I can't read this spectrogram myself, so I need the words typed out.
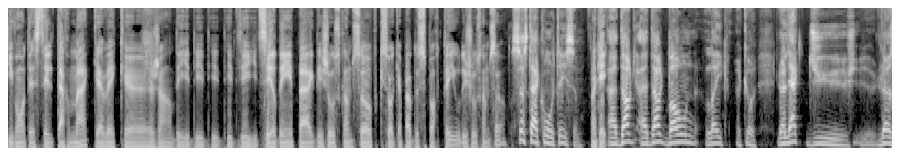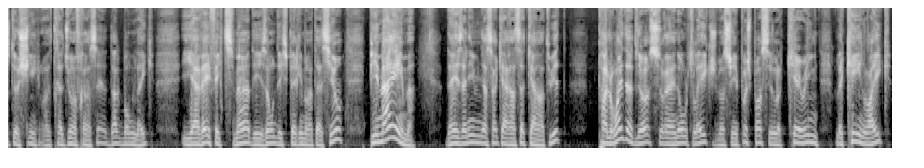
ils vont tester le tarmac avec euh, genre des, des, tirs d'impact, des choses comme ça, pour qu'ils soient capables de supporter ou des choses comme ça? Ça, c'était à côté, ça. À, Dog, à Dogbone Lake, le lac du l'os de chien, traduit en français, Dogbone Lake. Il y avait effectivement des zones d'expérimentation. Puis même, dans les années 1947-48, pas loin de là, sur un autre lake, je me souviens pas, je pense que c'est le Kering, le Keene Lake,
